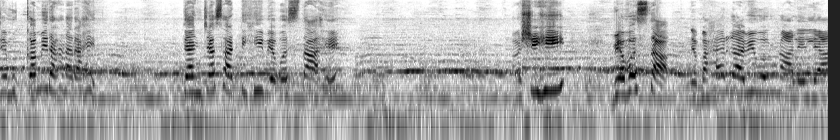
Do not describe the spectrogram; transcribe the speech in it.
जे मुक्कामी राहणार आहेत त्यांच्यासाठी ही व्यवस्था आहे. अशी ही व्यवस्था म्हणजे बाहेर गावीवरून आलेल्या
